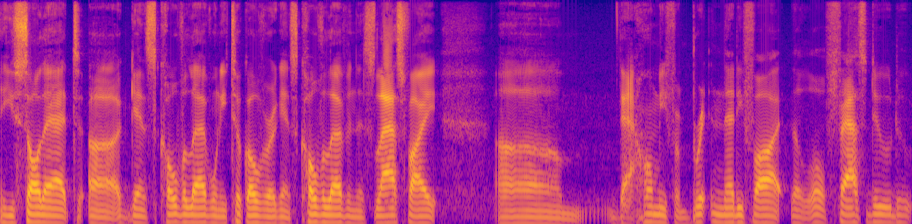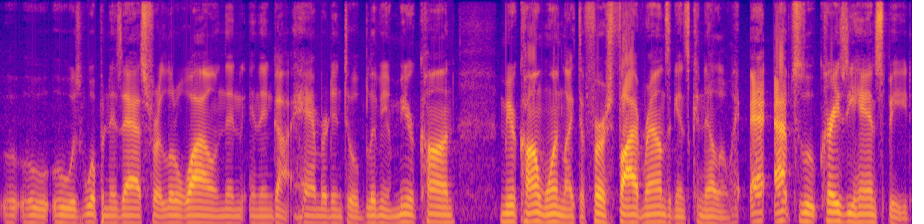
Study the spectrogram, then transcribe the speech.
you saw that uh, against Kovalev when he took over against Kovalev in this last fight. Um, that homie from Britain that he fought, the little fast dude who, who, who was whooping his ass for a little while and then and then got hammered into oblivion. Mir Khan, Amir Khan won like the first five rounds against Canelo. A- absolute crazy hand speed.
